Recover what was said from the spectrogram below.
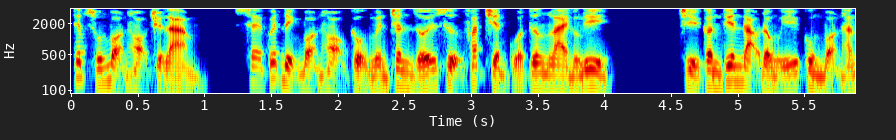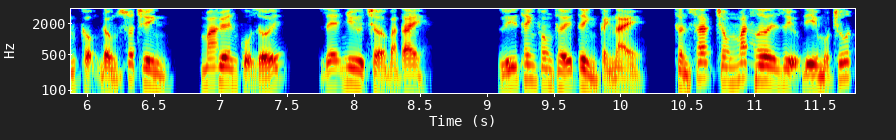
Tiếp xuống bọn họ chuyện làm, sẽ quyết định bọn họ cầu nguyên chân giới sự phát triển của tương lai hướng đi. Chỉ cần thiên đạo đồng ý cùng bọn hắn cộng đồng xuất trình ma huyên cổ giới dễ như trở bàn tay. Lý thanh phong thấy tình cảnh này, thần sắc trong mắt hơi dịu đi một chút,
